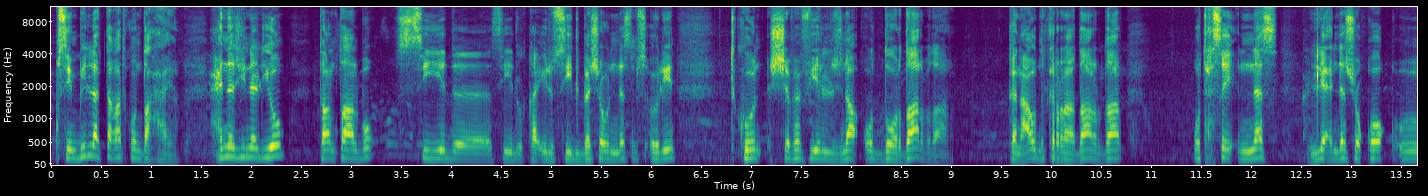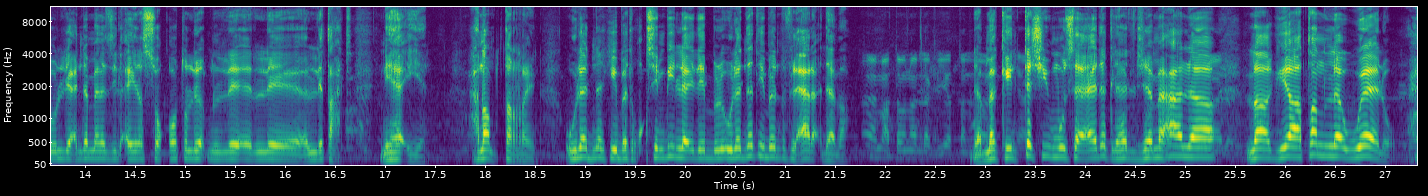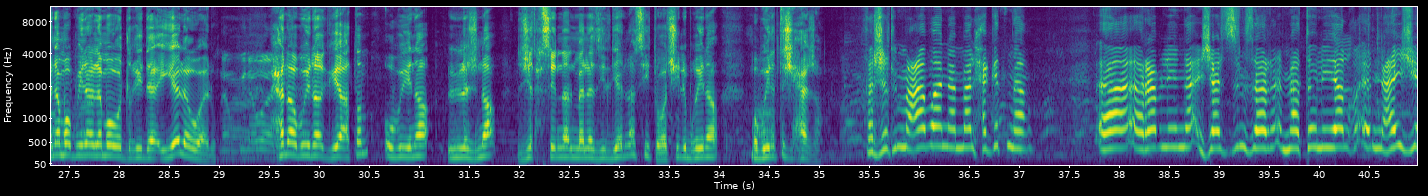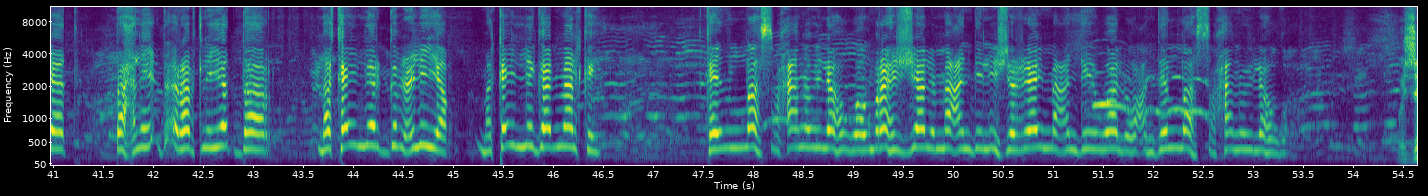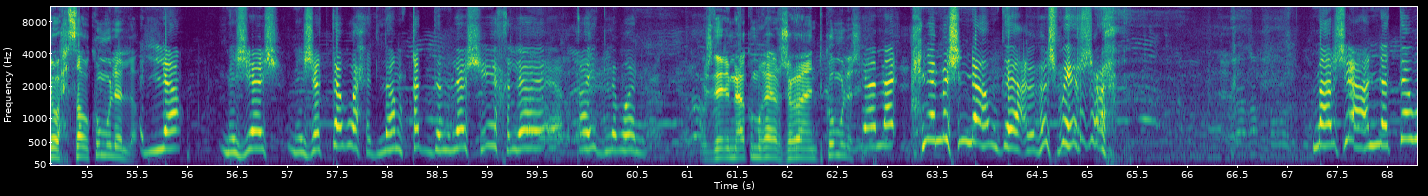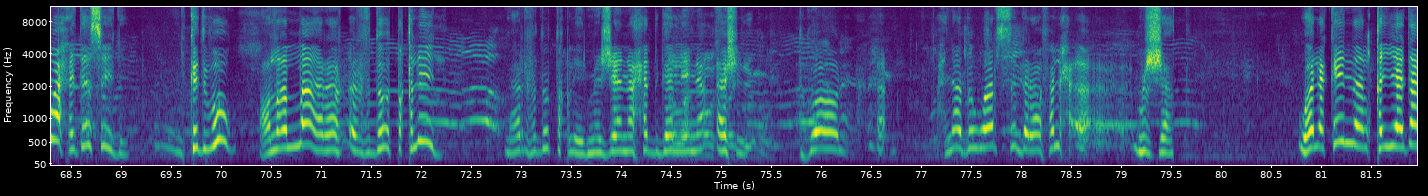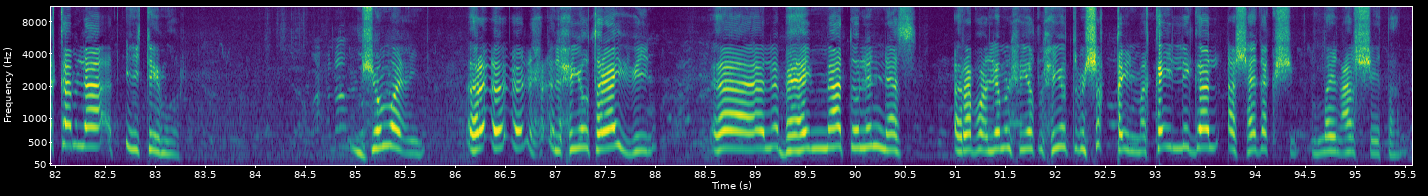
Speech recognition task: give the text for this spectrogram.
أقسم بالله حتى غتكون ضحايا. حنا جينا اليوم تنطالبوا السيد السيد القائد والسيد الباشا والناس المسؤولين تكون الشفافية للجنه والدور دار بدار. كنعاود نكررها دار بدار وتحصي الناس اللي عندها شقوق واللي عندها منازل أين السقوط واللي اللي, اللي, اللي طاحت نهائيا. حنا مضطرين. ولادنا كيباتوا اقسم بالله ولادنا تيباتوا في العراء دابا. آه، ما لا ما كاين حتى شي مساعدات لهاد الجماعة لا لا قياطا لا والو. حنا ما بغينا لا مواد غذائية لا والو. حنا بغينا قياطا وبغينا اللجنة تجي تحصي لنا المنازل ديالنا سيتو هادشي اللي بغينا ما بغينا حتى شي حاجة. خرجت المعاونة ما لحقتنا. آه راب لينا جات زلزال ماتوا لي النعيجات طاح لي رابط لي الدار. ما كاين اللي رقب عليا. ما كاين اللي قال مالكي. كاين الله سبحانه إلا هو ومراه الجال ما عندي لي جراي ما عندي والو عندي الله سبحانه إلا هو. واش جاو حصاوكم ولا لا؟ لا ما جاش ما جا حتى واحد لا مقدم لا شيخ لا قايد لا والو. واش دايرين معاكم غير يرجعوا عندكم ولا شنو لا ما إحنا ما شناهم كاع فاش بيرجعوا ما رجع عنا حتى واحد يا سيدي كذبوا على الله رفضوا التقليد. ما رفضوا التقليد ما جانا حد قال لنا اش تقول إحنا دوار الصدرة في. مجات. ولكن القيادة كاملة ايتيمور مجموعين. الحيوط رايبين. آه، البهيمات للناس. ربوا عليهم الحيوط. الحيوط مشقين. ما كاين اللي قال اش هذاك الشيء الله ينعل الشيطان.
